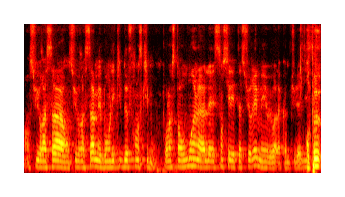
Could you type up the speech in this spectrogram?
On suivra ça, on suivra ça, mais bon, l'équipe de France qui, bon, pour l'instant au moins l'essentiel est assuré, mais voilà, comme tu l'as dit. On peut,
